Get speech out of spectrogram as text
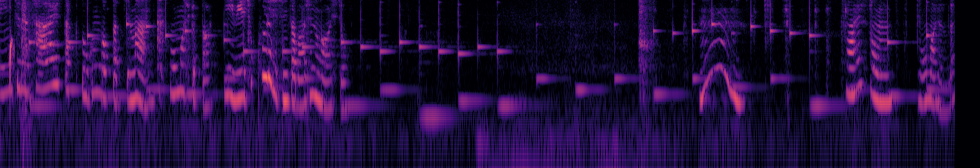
민트는 살짝 녹은 것 같지만 너무 맛있겠다. 이 위에 초콜릿이 진짜 맛있는 거 아시죠? 음, 맛있어. 너무 맛있는데?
